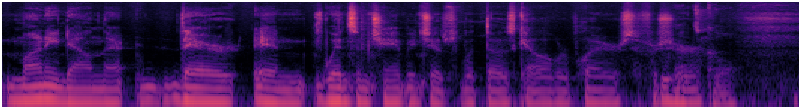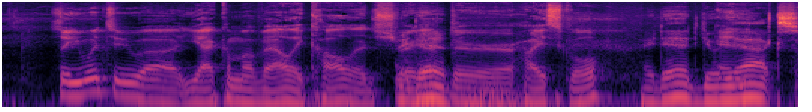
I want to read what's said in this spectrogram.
money down there there and win some championships with those caliber players for sure. That's cool. So you went to uh, Yakima Valley College straight did. after high school, I did go And- Yaks.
